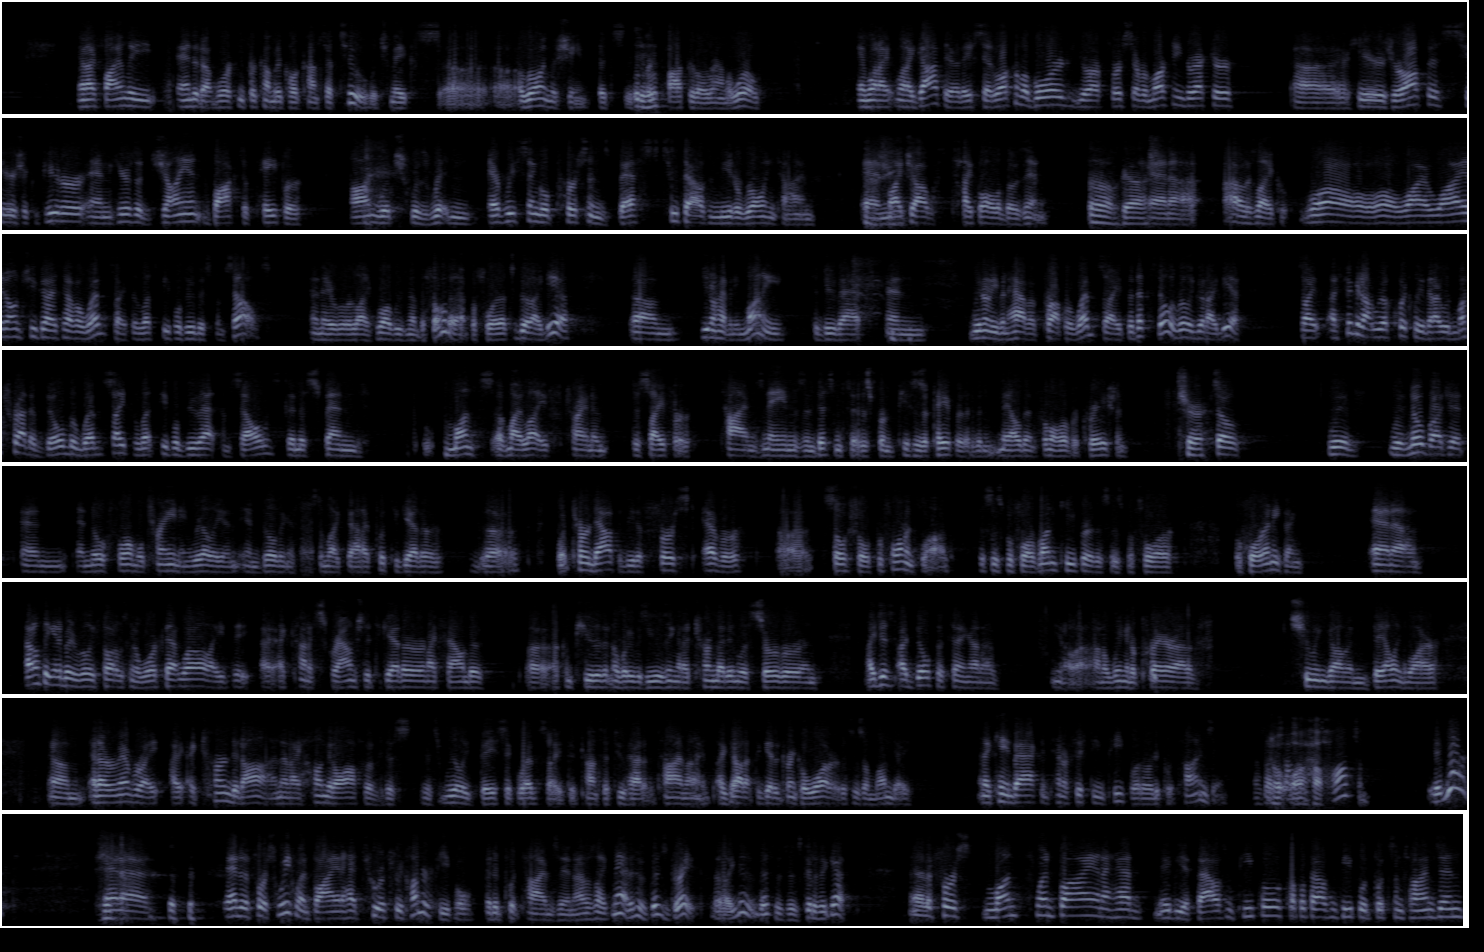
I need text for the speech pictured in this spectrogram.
and I finally ended up working for a company called Concept Two, which makes uh, a rowing machine that's, that's mm-hmm. very popular around the world. And when I when I got there, they said, "Welcome aboard. You're our first ever marketing director. Uh, here's your office. Here's your computer, and here's a giant box of paper." on which was written every single person's best 2,000 meter rowing time, and my job was to type all of those in. Oh gosh. And uh, I was like, whoa, whoa, why, why don't you guys have a website that lets people do this themselves? And they were like, well, we've never thought of that before. That's a good idea. Um, you don't have any money to do that, and we don't even have a proper website, but that's still a really good idea. So I, I figured out real quickly that I would much rather build the website to let people do that themselves than to spend months of my life trying to decipher times, names, and distances from pieces of paper that have been mailed in from all over creation. Sure. So, with with no budget and and no formal training really in, in building a system like that, I put together the what turned out to be the first ever uh, social performance log. This was before Runkeeper. This was before before anything, and uh, I don't think anybody really thought it was going to work that well. I they, I, I kind of scrounged it together and I found a, a a computer that nobody was using and I turned that into a server and I just I built the thing on a you know on a wing and a prayer out of chewing gum and baling wire. Um, and I remember I, I, I turned it on and I hung it off of this this really basic website that Concept Two had at the time. And I, I got it to get a drink of water. This was a Monday, and I came back and ten or fifteen people had already put times in. I was like, oh, oh wow. awesome! It worked. And uh, the end of the first week went by, and I had two or three hundred people that had put times in. I was like, man, this is this is great. They're like, this, this is as good as it gets. And the first month went by, and I had maybe a thousand people, a couple thousand people had put some times in,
